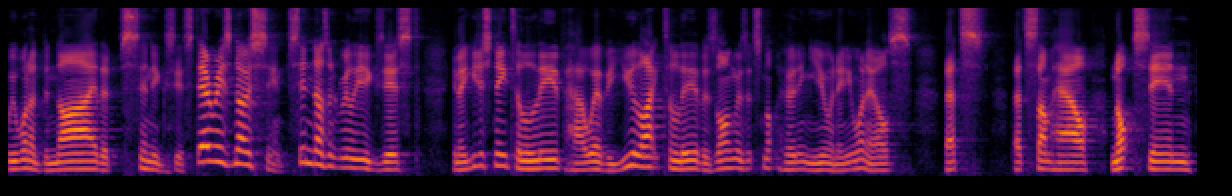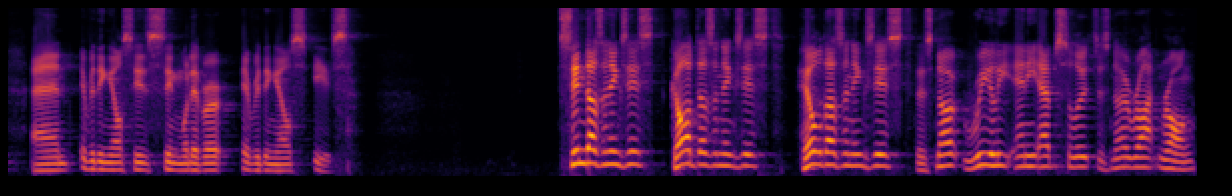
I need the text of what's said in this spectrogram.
we want to deny that sin exists. There is no sin. Sin doesn't really exist. You know, you just need to live however you like to live as long as it's not hurting you and anyone else. That's, that's somehow not sin, and everything else is sin, whatever everything else is. Sin doesn't exist, God doesn't exist, hell doesn't exist, there's no really any absolutes, there's no right and wrong.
